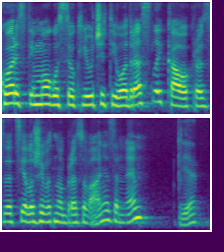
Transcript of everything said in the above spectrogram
koristi, mogu se uključiti odrasli kao kroz cijeloživotno obrazovanje, zar ne? Je,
